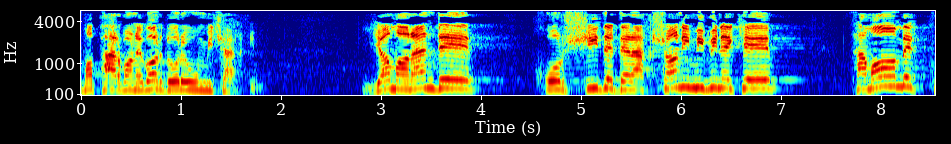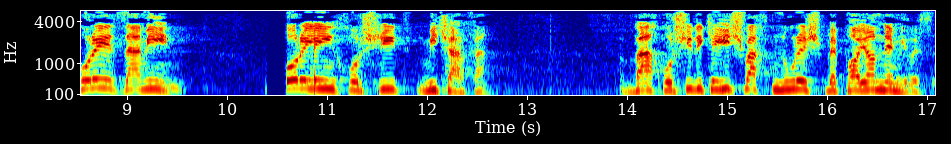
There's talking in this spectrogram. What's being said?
ما پروانهوار دور اون میچرخیم. یا مانند خورشید درخشانی می‌بینه که تمام کره زمین دور این خورشید میچرخن و خورشیدی که هیچ وقت نورش به پایان نمی‌رسه.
